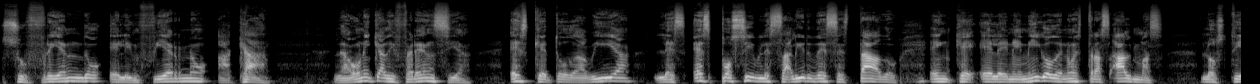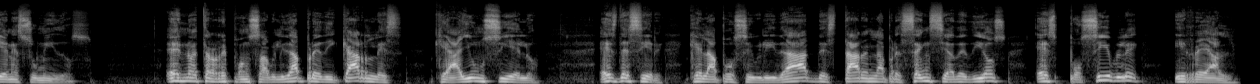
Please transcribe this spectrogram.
sufriendo el infierno acá. La única diferencia es que todavía les es posible salir de ese estado en que el enemigo de nuestras almas los tiene sumidos. Es nuestra responsabilidad predicarles que hay un cielo es decir, que la posibilidad de estar en la presencia de Dios es posible y real.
